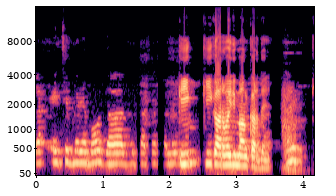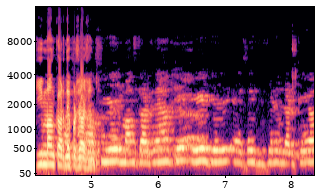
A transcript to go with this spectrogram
ਤੇ ਇੱਥੇ ਮੇਰੇ ਬਹੁਤ ਜ਼ਿਆਦਾ ਸੱਟ ਥੱਲੇ ਕੀ ਕੀ ਕਾਰਵਾਈ ਦੀ ਮੰਗ ਕਰਦੇ ਆ? ਹੈਂ? ਕੀ ਮੰਗ ਕਰਦੇ ਆ ਪ੍ਰਸ਼ਾਸਨ ਤੋਂ? ਅਸੀਂ ਇਹ ਮੰਗ ਕਰਦੇ ਹਾਂ ਕਿ ਇਹ ਜਿਹੜੇ ਐਸੇ ਜਿਹੜੇ ਲੜਕੇ ਆ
